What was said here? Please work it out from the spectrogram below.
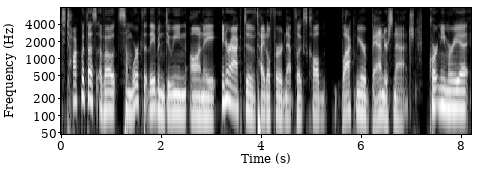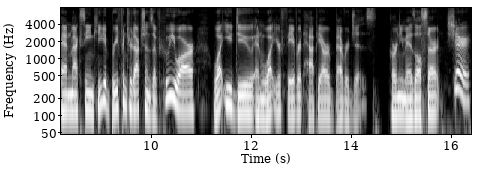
to talk with us about some work that they've been doing on a interactive title for Netflix called Black Mirror Bandersnatch. Courtney, Maria, and Maxine, can you give brief introductions of who you are, what you do, and what your favorite happy hour beverage is? Courtney, may as well start. Sure.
